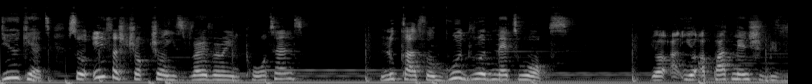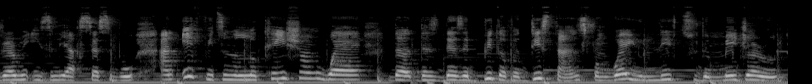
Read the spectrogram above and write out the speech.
Do you get? So infrastructure is very very important. Look out for good road networks. Your, your apartment should be very easily accessible and if it's in a location where the, there's, there's a bit of a distance from where you live to the major road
